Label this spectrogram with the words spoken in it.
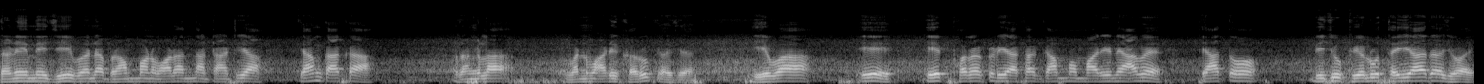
ધણીની જીભ અને બ્રાહ્મણ વાળંદના ટાંટિયા. કેમ કાકા? રંગલા વનવાડી ખરું કહે છે. એવા એ એક ફરકડી આખા ગામમાં મારીને આવે, ત્યાં તો બીજું પેલું તૈયાર જ હોય.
